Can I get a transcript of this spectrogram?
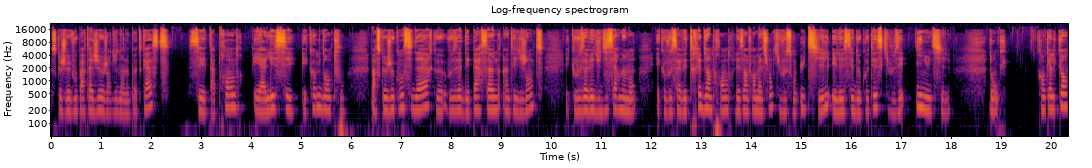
ce que je vais vous partager aujourd'hui dans le podcast, c'est à prendre et à laisser, et comme dans tout, parce que je considère que vous êtes des personnes intelligentes et que vous avez du discernement et que vous savez très bien prendre les informations qui vous sont utiles et laisser de côté ce qui vous est inutile. Donc, quand quelqu'un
